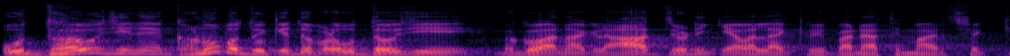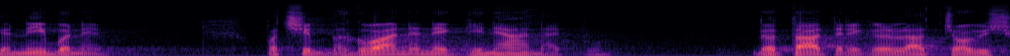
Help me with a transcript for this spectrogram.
ઉદ્ધવજીને ઘણું બધું કીધું, પણ ઉદ્ધવજી ભગવાન આગળ હાથ જોડી કહેવા લાગે કૃપાનાથી, મારે શક્ય નહીં બને. પછી ભગવાન જ્ઞાન આપ્યું. દત્તાત્રેય કરેલા ચોવીસ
